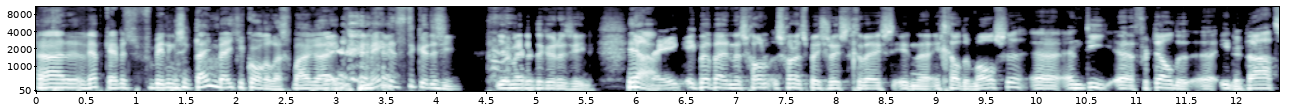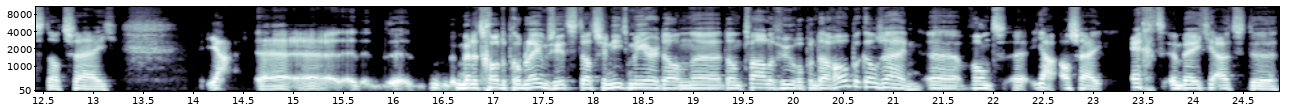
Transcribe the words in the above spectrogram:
de webcam-verbinding is een klein beetje korrelig, maar ik meen het te kunnen zien. Je het te kunnen zien. Ja, ja nee, ik, ik, ben bij een schoon, schoonheidsspecialist geweest in, uh, in Geldermalsen. Uh, en die uh, vertelde inderdaad dat zij ja, met het grote probleem zit dat ze niet meer dan, dan 12 uur op een dag open kan zijn. want ja, als zij echt een beetje uit de,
